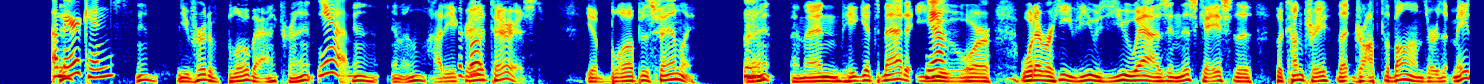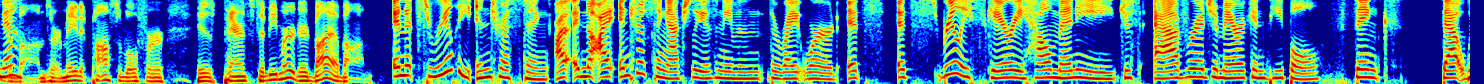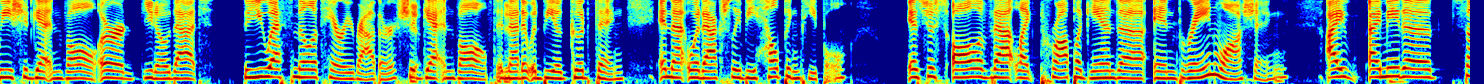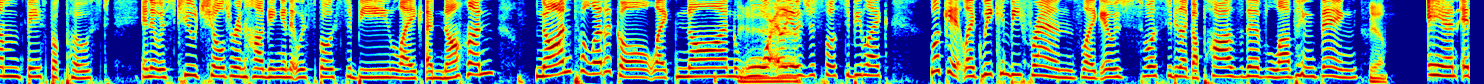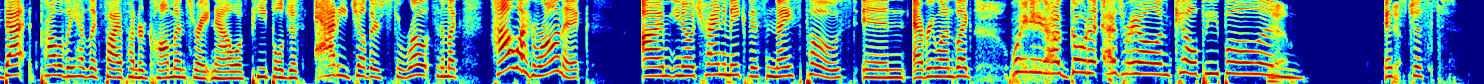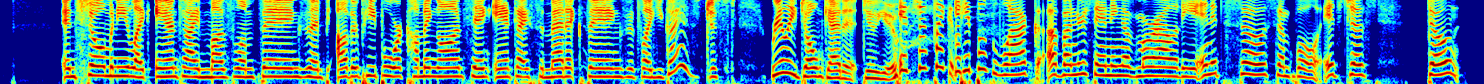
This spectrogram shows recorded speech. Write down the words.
Americans. Yeah, you've heard of blowback, right? Yeah. Yeah, you know, how do you It's create a book. terrorist? You blow up his family. Hmm. right? And then he gets mad at you Yeah. or whatever he views you as. In this case, the the country that dropped the bombs or that made Yeah. the bombs or made it possible for his parents to be murdered by a bomb. And it's really interesting. I, no, I interesting actually isn't even the right word. It's it's really scary how many just average American people think that we should get involved, or you know that the U.S. military rather should get involved, and that it would be a good thing, and that would actually be helping people. It's just all of that like propaganda and brainwashing. I I made a some Facebook post and it was two children hugging and it was supposed to be like a non non political like non war Yeah. like it was just supposed to be like look it like we can be friends. Like it was supposed to be like a positive loving thing. Yeah. and it, that probably has like 500 comments right now of people just at each other's throats. And i'm like how ironic. I'm you know trying to make this nice post and everyone's like we need to go to israel and kill people and it's just and so many like anti-muslim things and then other people were coming on saying anti-semitic things it's like you guys just really don't get it do you It's just like people's lack of understanding of morality, and it's so simple. It's just don't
